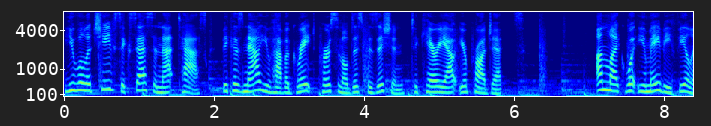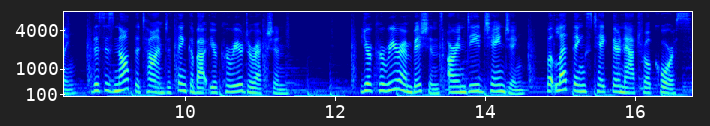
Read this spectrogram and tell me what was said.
You will achieve success in that task because now you have a great personal disposition to carry out your projects. Unlike what you may be feeling, this is not the time to think about your career direction. Your career ambitions are indeed changing, but let things take their natural course.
